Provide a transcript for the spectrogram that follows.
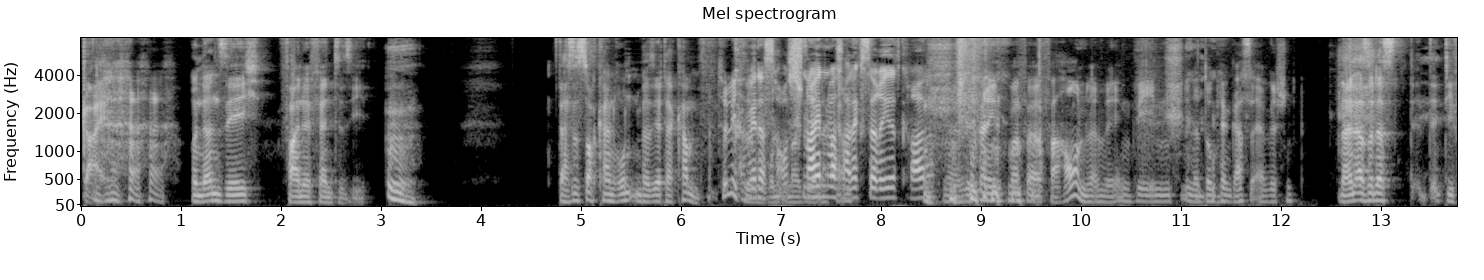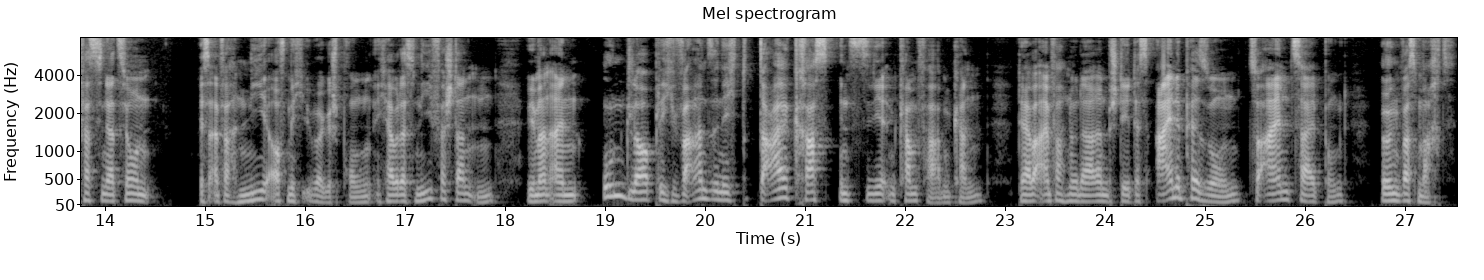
Geil. Und dann sehe ich Final Fantasy. Das ist doch kein rundenbasierter Kampf. Natürlich. Können wir das rausschneiden, was Alex da redet gerade? Ja, wir können ihn mal ver verhauen, wenn wir irgendwie ihn in der dunklen Gasse erwischen. Nein, also das, die Faszination ist einfach nie auf mich übergesprungen. Ich habe das nie verstanden, wie man einen unglaublich wahnsinnig total krass inszenierten Kampf haben kann, der aber einfach nur darin besteht, dass eine Person zu einem Zeitpunkt irgendwas macht.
